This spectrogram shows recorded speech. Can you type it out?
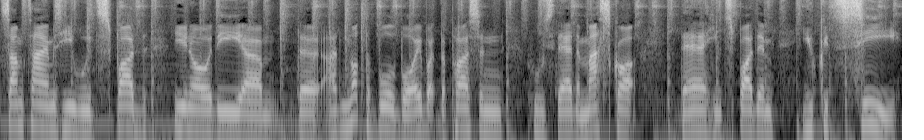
Sometimes he would spud, you know, the um, the uh, not the bull boy, but the person who's there, the mascot. There, he'd spud him. You could see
